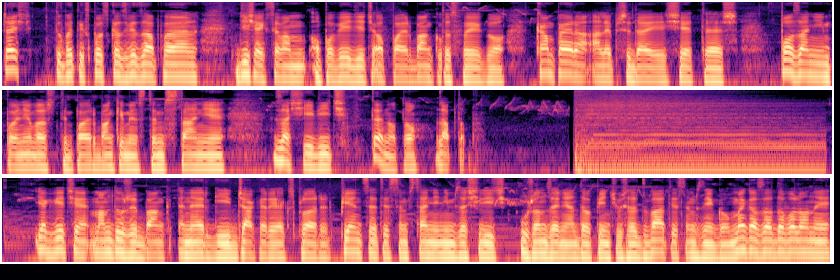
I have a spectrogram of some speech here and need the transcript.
Cześć, tu Wojtek z Polska Zwiedza.pl. Dzisiaj chcę Wam opowiedzieć o powerbanku do swojego kampera, ale przydaje się też poza nim, ponieważ tym powerbankiem jestem w stanie zasilić ten oto laptop. Jak wiecie, mam duży bank energii Jackery Explorer 500. Jestem w stanie nim zasilić urządzenia do 500 W. Jestem z niego mega zadowolony,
